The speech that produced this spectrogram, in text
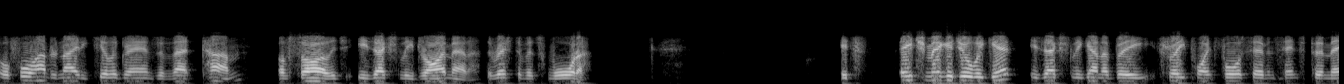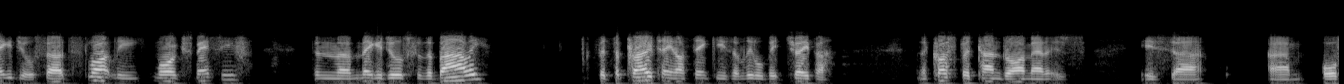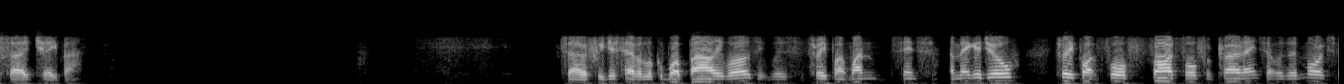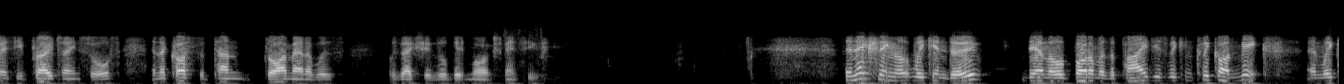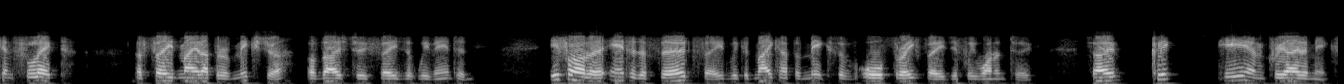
or 480 kilograms of that ton of silage is actually dry matter. The rest of it's water. It's each megajoule we get is actually going to be 3.47 cents per megajoule, so it's slightly more expensive than the megajoules for the barley, but the protein I think is a little bit cheaper. The cost per ton dry matter is is uh, um, also cheaper. So if we just have a look at what barley was, it was 3.1 cents a megajoule, 3.454 for protein, so it was a more expensive protein source, and the cost of ton dry matter was, was actually a little bit more expensive. The next thing that we can do down the bottom of the page is we can click on mix and we can select a feed made up of a mixture of those two feeds that we've entered. If I had entered a third feed, we could make up a mix of all three feeds if we wanted to. So click here and create a mix.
